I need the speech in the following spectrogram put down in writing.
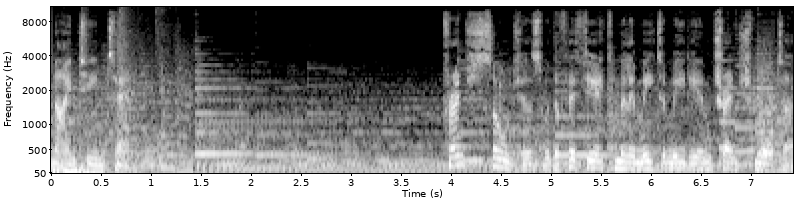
1910. French soldiers with a 58mm medium trench mortar,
